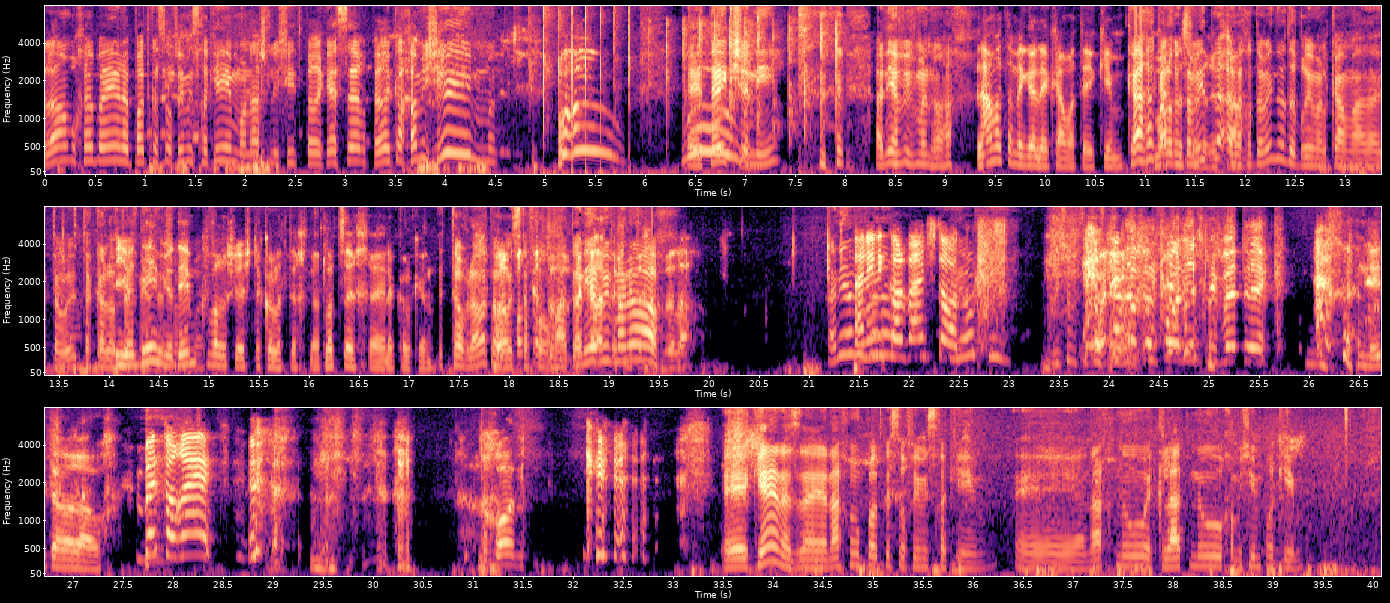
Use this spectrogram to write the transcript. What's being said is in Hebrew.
שלום, ברוכים הבאים לפודקאסט שורפים משחקים, עונה שלישית, פרק 10, פרק החמישים! אה, טייק שני, אני אביב מנוח. למה אתה מגלה כמה טייקים? ככה, לא אנחנו תמיד- בסדר איתך? אנחנו תמיד מדברים על כמה תקלות טכניות. יודעים, יודעים כבר שיש תקלות טכניות, לא צריך אה, לקלקל. טוב, למה אתה הורס את הפורמט? אני אביב מנוח! אני אביב אני מנוח! ניקול ויינשטוק. מישהו אני מצטרף? לא חלפון, יש לי ותק! אני איתמר ראוך. בטורט! נכון. אה, כן, אז אה, אנחנו פודקאסט שורפים משחקים. אה, אנחנו הקלטנו 50 פרקים.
